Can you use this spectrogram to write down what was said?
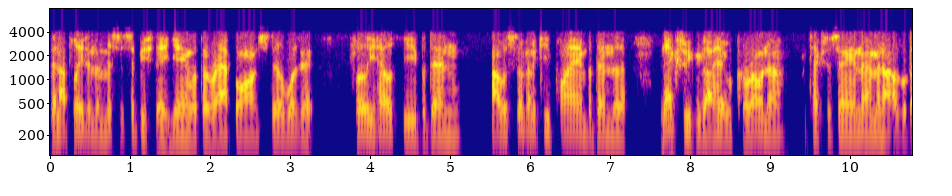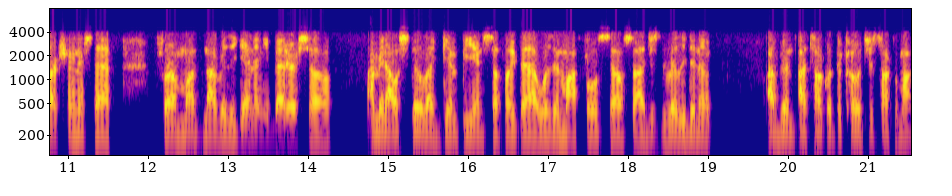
Then I played in the Mississippi State game with a wrap on. Still wasn't fully healthy, but then I was still gonna keep playing. But then the next week we got hit with Corona, Texas A&M, and I was with our training staff for a month, not really getting any better. So I mean, I was still like gimpy and stuff like that. I wasn't my full self, so I just really didn't. I've been I talked with the coaches, talked with my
